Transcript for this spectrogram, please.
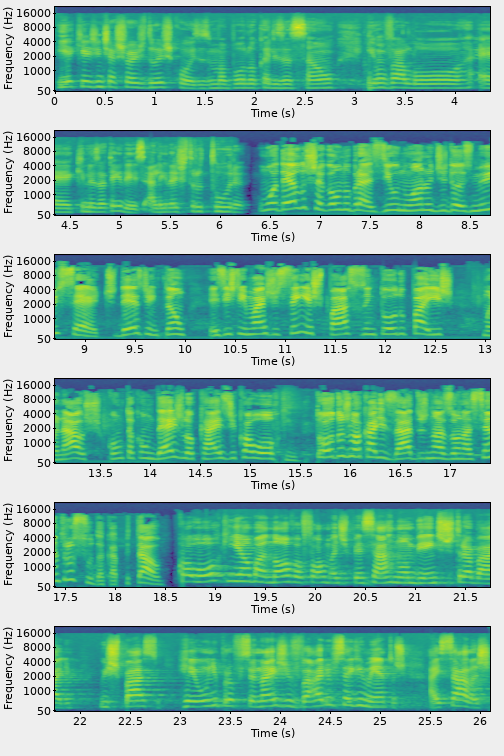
e aqui a gente achou as duas coisas, uma boa localização e um valor é, que nos atendesse, além da estrutura. O modelo chegou no Brasil no ano de 2007. Desde então, existem mais de 100 espaços em todo o país. Manaus conta com 10 locais de coworking, todos localizados na zona centro-sul da capital. Coworking é uma nova forma de pensar no ambiente de trabalho o espaço reúne profissionais de vários segmentos. As salas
